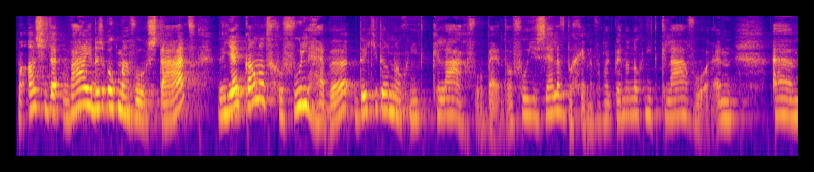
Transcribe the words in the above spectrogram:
maar als je daar, waar je dus ook maar voor staat, dan jij kan het gevoel hebben dat je er nog niet klaar voor bent. Of voor jezelf beginnen, van ik ben er nog niet klaar voor. En ehm,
